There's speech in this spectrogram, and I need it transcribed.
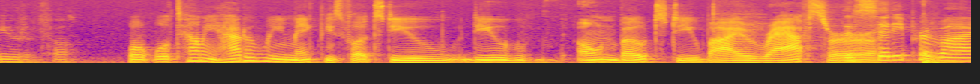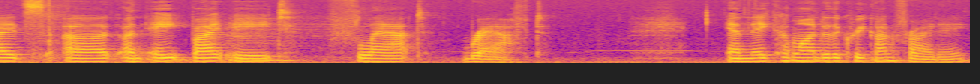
beautiful. Well, well, tell me, how do we make these floats? Do you do you own boats? Do you buy rafts or? the city provides uh, an eight by eight flat raft, and they come onto the creek on Friday,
